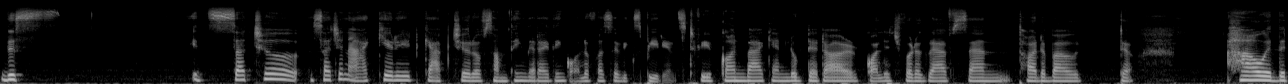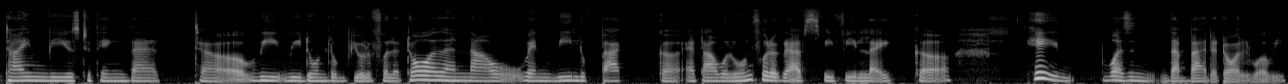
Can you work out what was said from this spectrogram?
This it's such a such an accurate capture of something that I think all of us have experienced. We've gone back and looked at our college photographs and thought about uh, how at the time we used to think that uh, we we don't look beautiful at all, and now when we look back uh, at our own photographs, we feel like, uh, hey, wasn't that bad at all, were we?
